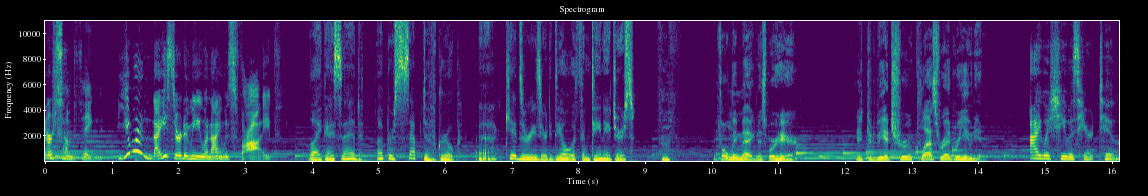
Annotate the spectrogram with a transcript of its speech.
or something. You were nicer to me when I was five. Like I said, a perceptive group. Uh, kids are easier to deal with than teenagers. If only Magnus were here. It could be a true Class Red reunion. I wish he was here too.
